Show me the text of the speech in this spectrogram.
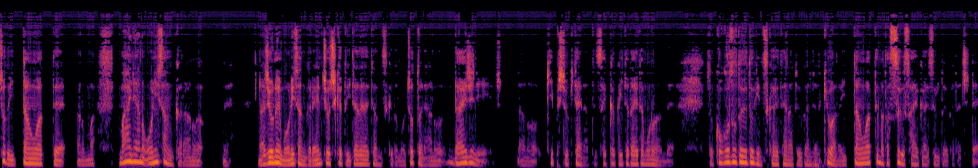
ちょっと一旦終わって、あの、ま、前にあの、お兄さんからあの、ね、ラジオネームお兄さんから延長チケットいただいたんですけども、ちょっとね、あの、大事に、あの、キープしておきたいなってせっかくいただいたものなんで、ちょっとここぞという時に使いたいなという感じで、今日はね、一旦終わってまたすぐ再開するという形で、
